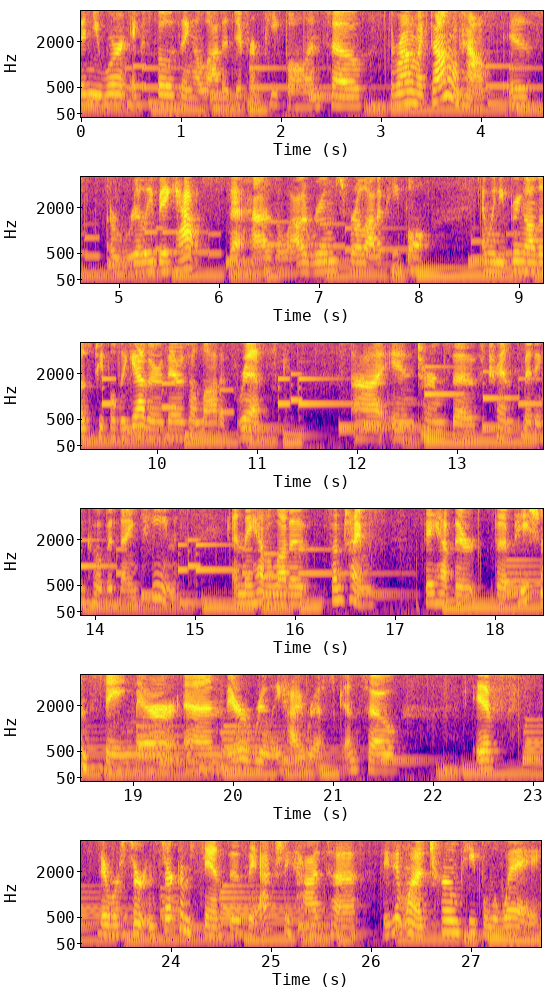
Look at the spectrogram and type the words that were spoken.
then you weren't exposing a lot of different people. And so the Ronald McDonald House is a really big house that has a lot of rooms for a lot of people. And when you bring all those people together, there's a lot of risk uh, in terms of transmitting COVID 19. And they have a lot of, sometimes they have their the patients staying there and they're really high risk. And so if there were certain circumstances, they actually had to, they didn't want to turn people away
